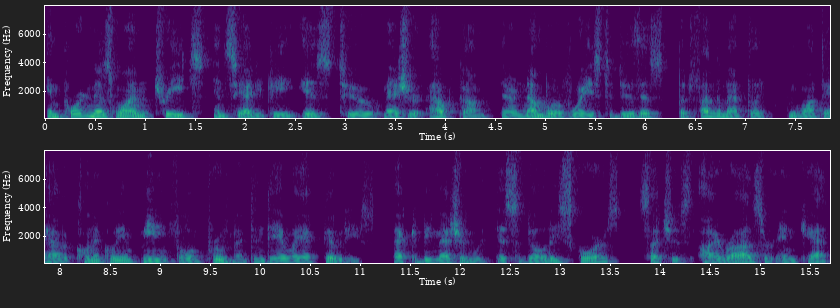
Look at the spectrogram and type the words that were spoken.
Important as one treats in CIDP is to measure outcome. There are a number of ways to do this, but fundamentally, we want to have a clinically meaningful improvement in daily activities. That can be measured with disability scores, such as I-RODS or INCAT,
